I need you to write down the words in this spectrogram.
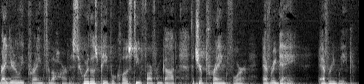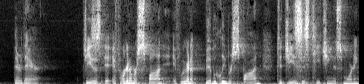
regularly praying for the harvest? Who are those people close to you, far from God, that you're praying for every day, every week? They're there. Jesus, if we're going to respond, if we're going to biblically respond to Jesus' teaching this morning,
